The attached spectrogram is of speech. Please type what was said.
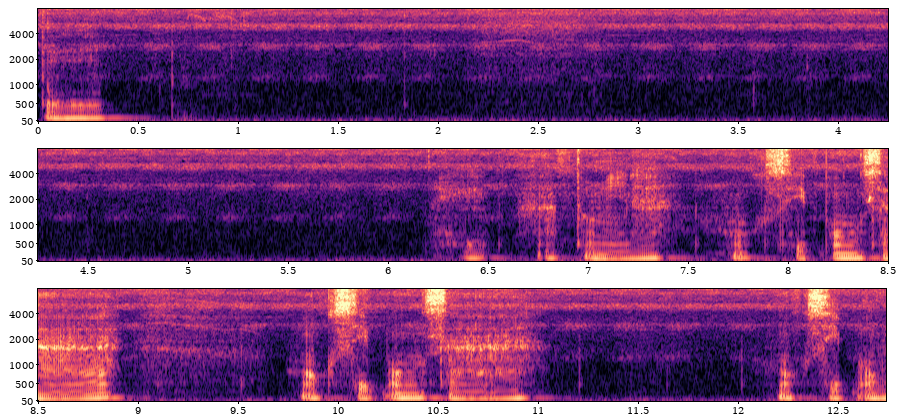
ปึ๊บปึ๊บอะตรงนี้นะหกสิบองศาหกสิบองศาหกสิบอง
